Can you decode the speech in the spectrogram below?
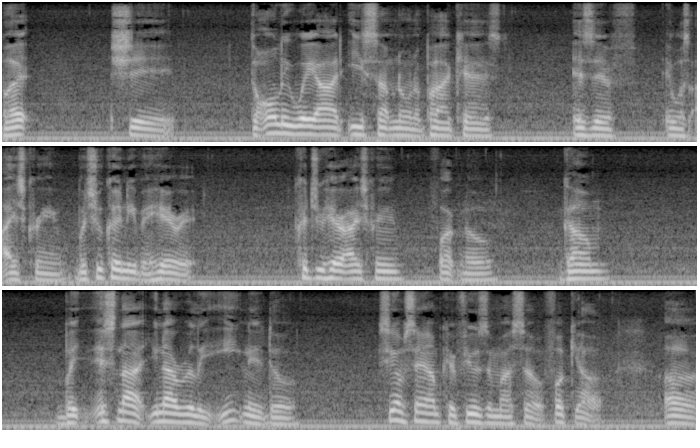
But, shit, the only way I'd eat something on a podcast is if it was ice cream. But you couldn't even hear it. Could you hear ice cream? Fuck no. Gum? But it's not, you're not really eating it though. See what I'm saying? I'm confusing myself. Fuck y'all. Uh,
